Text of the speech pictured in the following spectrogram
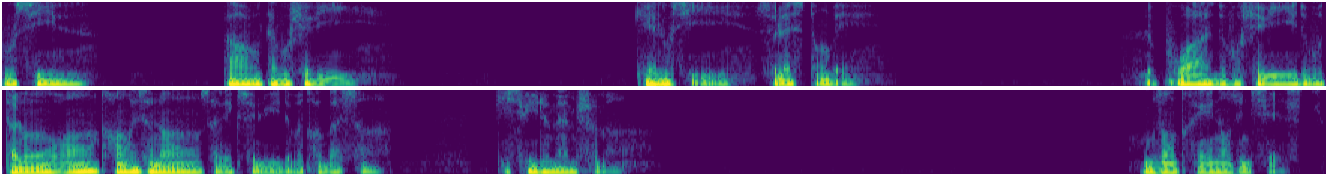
Vos cils parlent à vos chevilles, qui elles aussi se laissent tomber. Le poids de vos chevilles et de vos talons rentre en résonance avec celui de votre bassin qui suit le même chemin. Vous entrez dans une sieste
